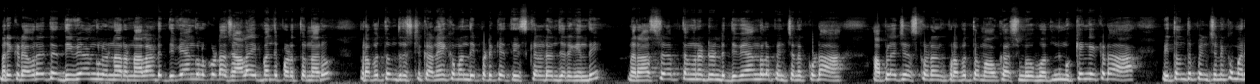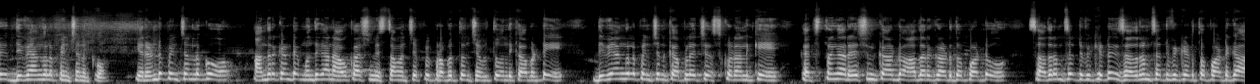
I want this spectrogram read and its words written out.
మరి ఇక్కడ ఎవరైతే దివ్యాంగులు ఉన్నారో అలాంటి దివ్యాంగులు కూడా చాలా ఇబ్బంది పడుతున్నారు. ప్రభుత్వం దృష్టికి అనేక మంది ఇప్పటికే తీసుకెళ్ళడం జరిగింది. మరి రాష్ట్ర వ్యాప్తంగా ఉన్నటువంటి దివ్యాంగుల పెన్షన్కు కూడా అప్లై చేసుకోవడానికి ప్రభుత్వం అవకాశం ఇవ్వబోతుంది. ముఖ్యంగా ఇక్కడ వితంతు పెన్షన్కు మరియు దివ్యాంగుల పెన్షన్కు ఈ రెండు పెన్షన్లకు అందరికంటే ముందుగానే అవకాశం ఇస్తామని చెప్పి ప్రభుత్వం చెబుతోంది కాబట్టి దివ్యాంగుల పెన్షన్కి అప్లై చేసుకోవడానికి ఖచ్చితంగా రేషన్ కార్డు ఆధార్ కార్డుతో పాటు సదరం సర్టిఫికేట్ ఈ సదరం సర్టిఫికేట్తో పాటుగా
